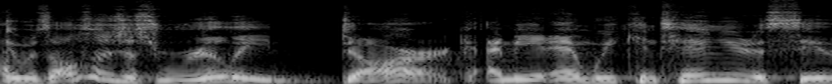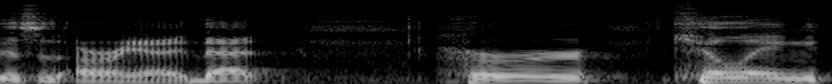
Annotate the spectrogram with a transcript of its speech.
It was also just really dark. I mean, and we continue to see this with Arya that her killing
